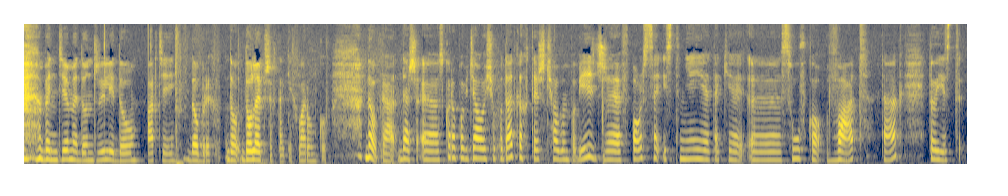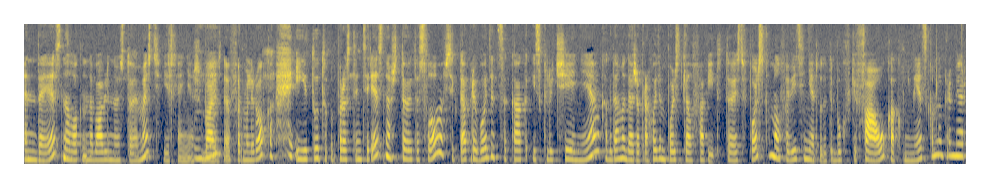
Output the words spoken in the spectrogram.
będziemy dążyli do bardziej dobrych, do, do lepszych takich warunków. Dobra, Dasz, e, skoro powiedziałeś o podatkach, też chciałabym powiedzieć, że w Polsce istnieje takie e, słówko VAT, так, то есть НДС, налог на добавленную стоимость, если я не ошибаюсь, mm-hmm. да, в формулировках. И тут просто интересно, что это слово всегда приводится как исключение, когда мы даже проходим польский алфавит. То есть в польском алфавите нет вот этой буквы V, как в немецком, например,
